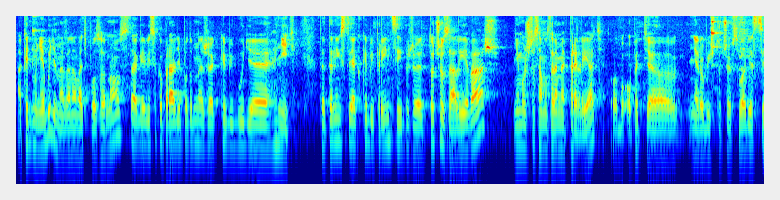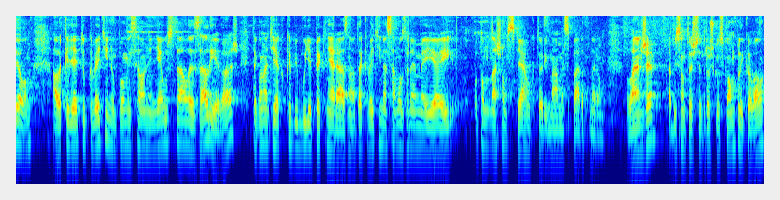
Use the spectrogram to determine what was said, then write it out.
A keď mu nebudeme venovať pozornosť, tak je vysoko pravdepodobné, že keby bude hniť. To je ten istý ako keby princíp, že to, čo zalieváš, Nemôžeš to samozrejme preliať, lebo opäť e, nerobíš to, čo je v súlade s cieľom, ale keď aj tú kvetinu pomyselne neustále zalievaš, tak ona ti ako keby bude pekne rázna. A tá kvetina samozrejme je aj o tom našom vzťahu, ktorý máme s partnerom. Lenže, aby som to ešte trošku skomplikoval,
